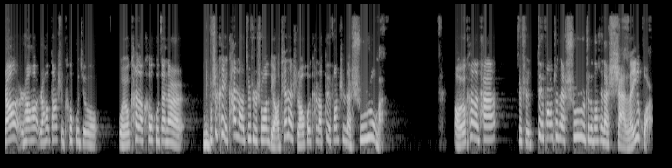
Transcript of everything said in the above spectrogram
然后然后然后当时客户就我又看到客户在那儿。你不是可以看到，就是说聊天的时候会看到对方正在输入嘛？哦，我又看到他就是对方正在输入这个东西呢，闪了一会儿，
